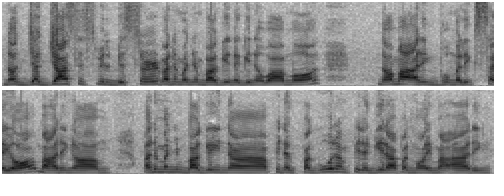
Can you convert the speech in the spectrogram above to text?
No, ju- justice will be served. Ano man yung bagay na ginawa mo no, maaring bumalik sa iyo, maaring um, ano man yung bagay na pinagpaguran, pinaghirapan mo ay maaring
